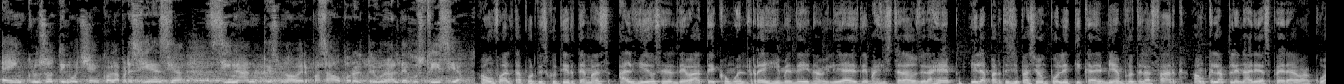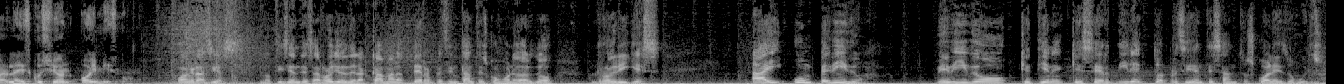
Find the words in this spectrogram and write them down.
e incluso Timochenko a la presidencia sin antes no haber pasado por el Tribunal de Justicia. Aún falta por discutir temas álgidos en el debate como el régimen de inhabilidades de magistrados de la JEP y la participación política de miembros de las FARC, aunque la plenaria espera evacuar la discusión hoy mismo. Juan, gracias. Noticia en desarrollo desde la Cámara de Representantes con Juan Eduardo Rodríguez. Hay un pedido, pedido que tiene que ser directo al presidente Santos. ¿Cuál es, don Wilson?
